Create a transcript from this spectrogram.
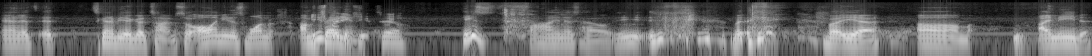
and it, it it's gonna be a good time. So all I need is one. I'm He's begging. pretty cute too. He's fine as hell. He, he but but yeah. Um, I need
